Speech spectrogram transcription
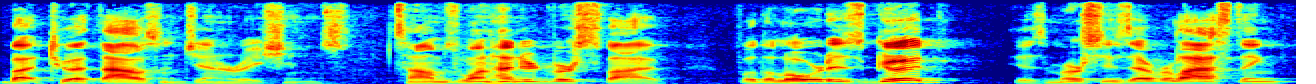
but to a thousand generations. Psalms 100, verse 5 For the Lord is good, his mercy is everlasting,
